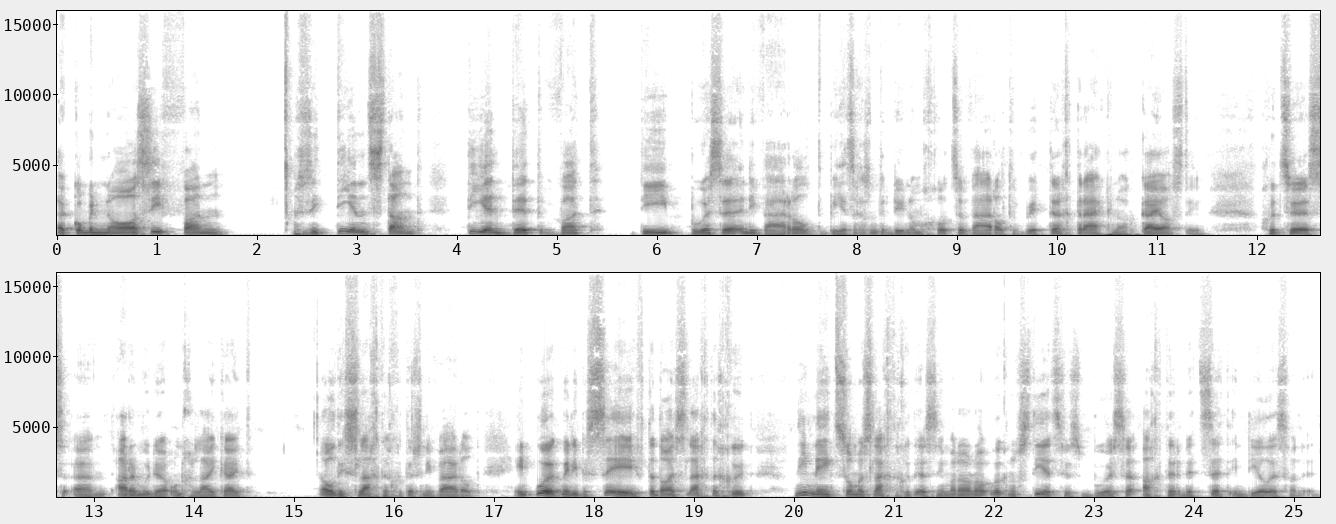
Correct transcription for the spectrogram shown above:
'n kombinasie van soos die teenstand teen dit wat die bose in die wêreld besig is om te doen om God se wêreld weer terugtrek na chaos toe. Goed soos ehm um, armoede, ongelykheid, al die slegte goeders in die wêreld en ook met die besef dat daai slegte goed nie net sommer slegte goed is nie, maar dat daar ook nog steeds soos bose agter dit sit en deel is van dit.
